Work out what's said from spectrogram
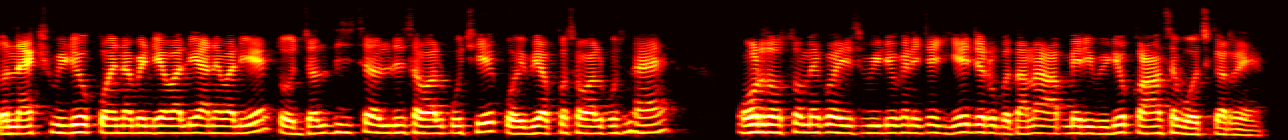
तो next video coin of India वाली आने वाली है तो जल्दी से जल्दी सवाल पूछिए, कोई भी आपको सवाल पूछना है और दोस्तों, मेरे को इस वीडियो के नीचे ये ज़रूर बताना आप मेरी वीडियो कहाँ से वॉच कर रहे हैं।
